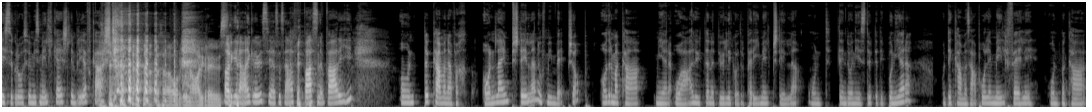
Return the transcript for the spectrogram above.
ist so groß wie mein Milchkästchen im Briefkasten. Originalgröße. Originalgröße, also es passen ein paar rein. Und dort kann man einfach online bestellen auf meinem Webshop. Oder man kann mir auch anrufen natürlich oder per E-Mail bestellen. Und dann deponiere ich es dort deponieren. Und dann kann man es abholen im Milchfälle und man kann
